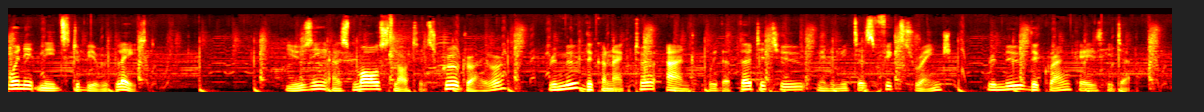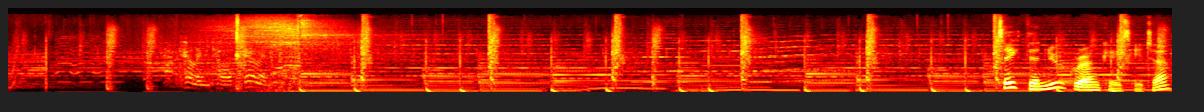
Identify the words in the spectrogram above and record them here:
when it needs to be replaced. Using a small slotted screwdriver, remove the connector and, with a 32 mm fixed range, remove the crankcase heater. Take the new crankcase heater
